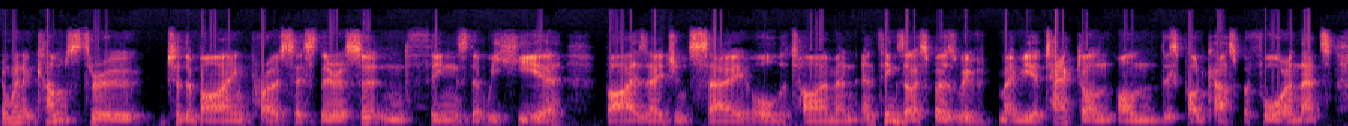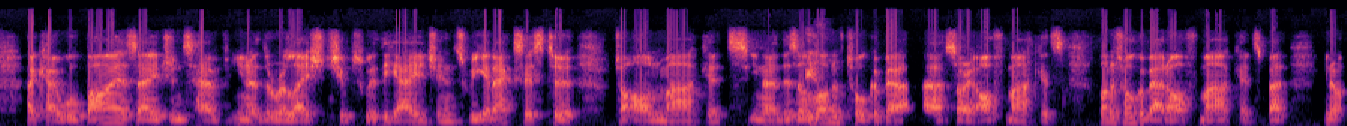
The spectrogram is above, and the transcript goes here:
And when it comes through to the buying process, there are certain things that we hear buyers agents say all the time and, and things that I suppose we've maybe attacked on on this podcast before and that's okay well buyers agents have you know the relationships with the agents. We get access to to on markets. You know there's a lot of talk about uh, sorry off markets. A lot of talk about off markets but you know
